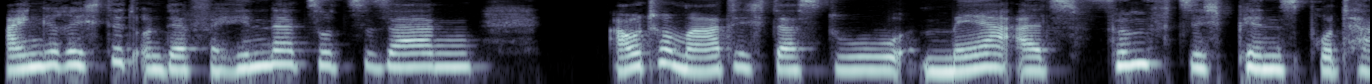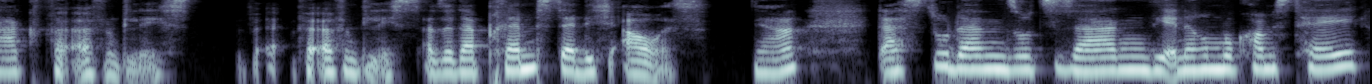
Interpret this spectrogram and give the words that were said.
eingerichtet und der verhindert sozusagen, automatisch, dass du mehr als 50 Pins pro Tag veröffentlichst. veröffentlichst. Also da bremst er dich aus. Ja, dass du dann sozusagen die Erinnerung bekommst, hey,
